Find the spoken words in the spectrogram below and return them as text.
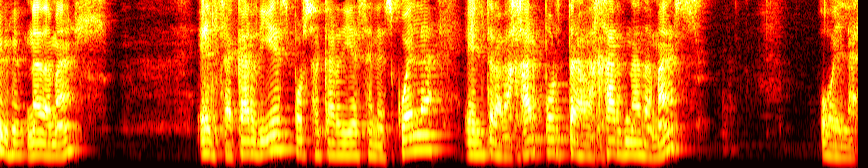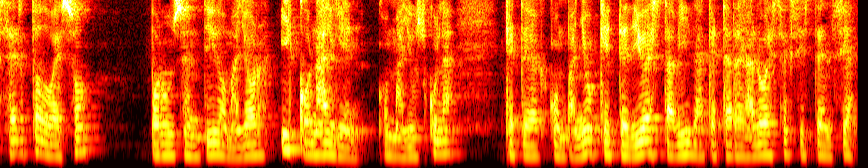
¿Nada más? ¿El sacar 10 por sacar 10 en la escuela? ¿El trabajar por trabajar nada más? ¿O el hacer todo eso por un sentido mayor y con alguien con mayúscula que te acompañó, que te dio esta vida, que te regaló esta existencia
